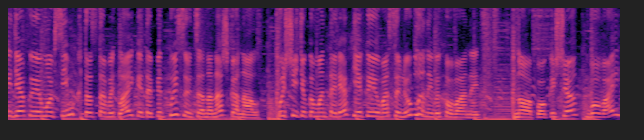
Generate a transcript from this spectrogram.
Велике дякуємо всім, хто ставить лайки та підписується на наш канал. Пишіть у коментарях, який у вас улюблений вихованець. Ну а поки що, бувай!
